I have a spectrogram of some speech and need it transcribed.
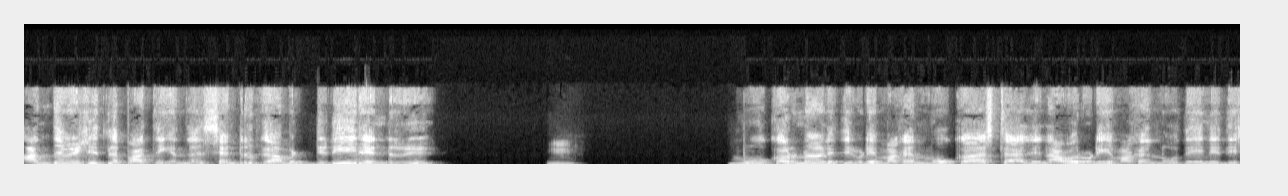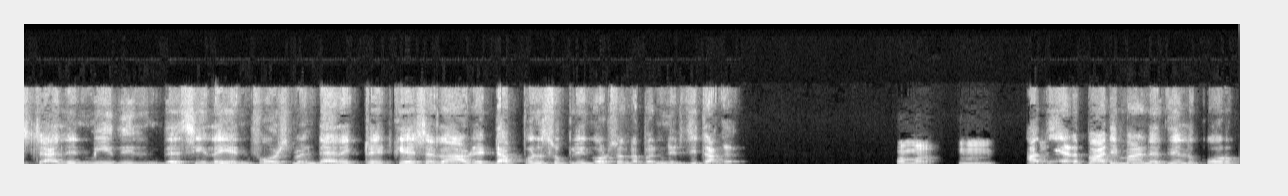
அந்த விஷயத்துல பாத்தீங்கன்னா சென்ட்ரல் கவர்மெண்ட் திடீர் என்று ம். கருணாநிதியுடைய மகன் மு. க. ஸ்டாலின் அவருடைய மகன் உதயநிதி ஸ்டாலின் மீது இருந்த சில என்போர்ஸ்மெண்ட் டைரக்டரேட் கேஸ் எல்லாம் அப்படியே டப்புன்னு சுப்ரீம் கோர்ட் சொன்னப்ப நிறுத்திட்டாங்க. ஆமா அது எடப்பாடி மாநிலத்தில் ஒரு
